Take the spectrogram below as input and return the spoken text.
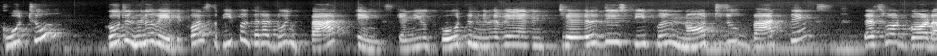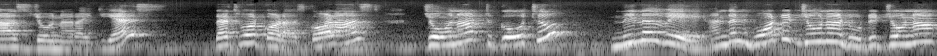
go to go to Nineveh because the people that are doing bad things. Can you go to Nineveh and tell these people not to do bad things? That's what God asked Jonah, right? Yes? That's what God asked. God asked Jonah to go to Nineveh. And then what did Jonah do? Did Jonah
